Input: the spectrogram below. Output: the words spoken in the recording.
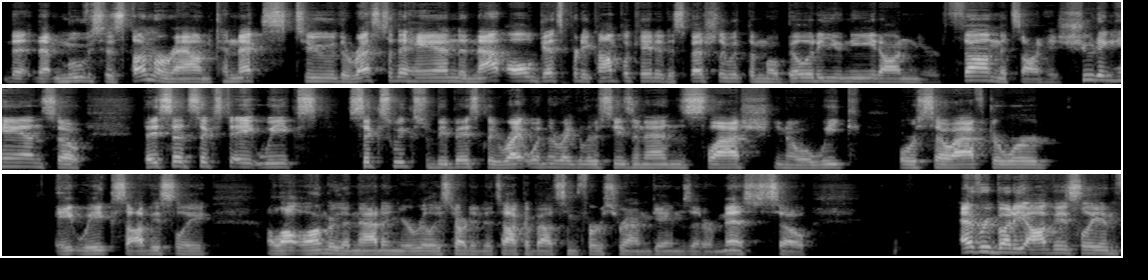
that, that moves his thumb around connects to the rest of the hand. And that all gets pretty complicated, especially with the mobility you need on your thumb. It's on his shooting hand. So they said six to eight weeks. Six weeks would be basically right when the regular season ends, slash, you know, a week or so afterward. Eight weeks, obviously a lot longer than that. And you're really starting to talk about some first round games that are missed. So everybody obviously in,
